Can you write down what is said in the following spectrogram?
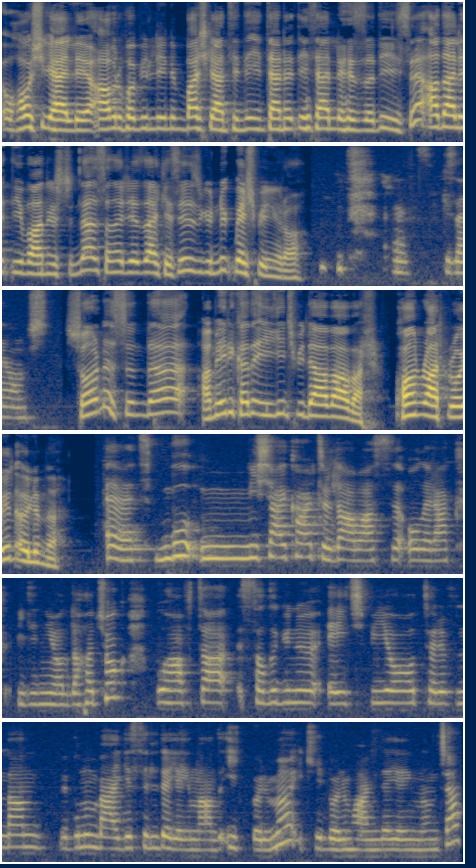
hoş geldi. Avrupa Birliği'nin başkentinde internet yeterli hızla değilse Adalet Divanı üstünden sana ceza keseriz günlük 5000 euro. evet güzel olmuş. Sonrasında Amerika'da ilginç bir dava var. Conrad Roy'un ölümü. Evet, bu Michelle Carter davası olarak biliniyor daha çok. Bu hafta Salı günü HBO tarafından bunun belgeseli de yayınlandı ilk bölümü. iki bölüm halinde yayınlanacak.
